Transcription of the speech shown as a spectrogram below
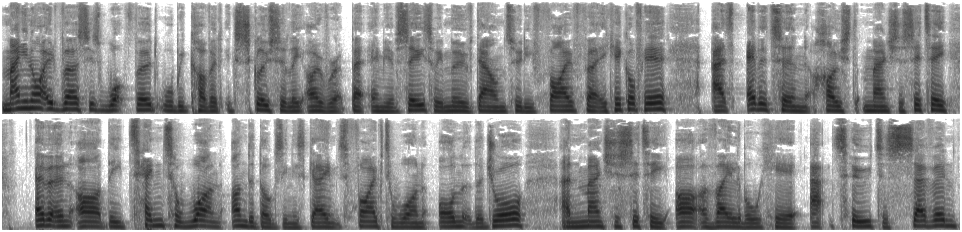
Man United versus Watford will be covered exclusively over at BetMUFC, so we move down to the 5:30 kickoff here as Everton host Manchester City. Everton are the 10 to 1 underdogs in this game. It's 5 to 1 on the draw. And Manchester City are available here at 2 to 7.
